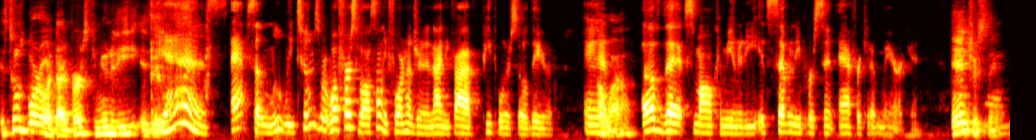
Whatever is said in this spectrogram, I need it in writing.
is Toomsboro a diverse community? Is it? Yes, absolutely. Toomsboro. Well, first of all, it's only 495 people or so there, Oh and wow, of that small community, it's 70% African American. interesting. Um,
